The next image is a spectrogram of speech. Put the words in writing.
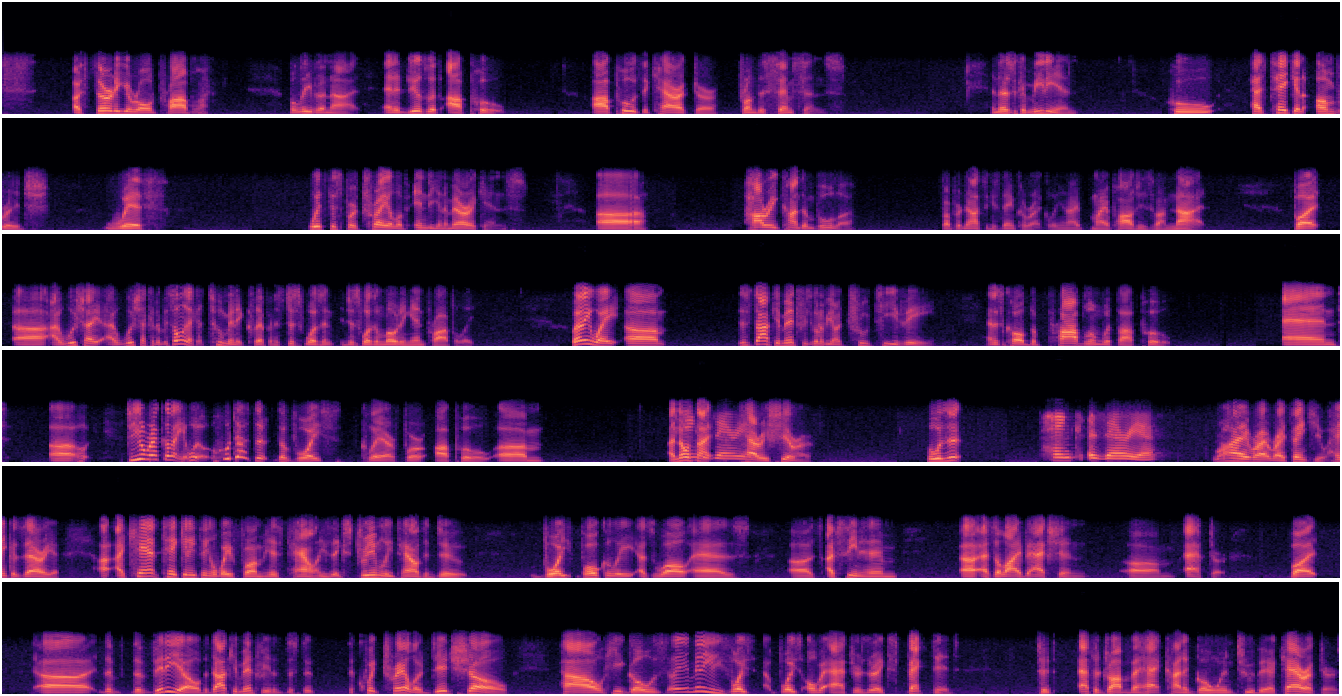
a 30 year old problem, believe it or not, and it deals with Apu. Apu is a character from The Simpsons, and there's a comedian who has taken umbrage with with this portrayal of Indian Americans. Uh, Hari Kondabolu, if I'm pronouncing his name correctly, and I, my apologies if I'm not. But uh, I wish I, I wish I could have. It's only like a two minute clip, and it just wasn't it just wasn't loading in properly. But anyway, um, this documentary is going to be on True TV, and it's called "The Problem with Apu." And uh, do you recollect who does the, the voice, Claire, for Apu? Um, I know Hank it's not Azaria. Harry Shearer. Who is it? Hank Azaria. Right, right, right. Thank you, Hank Azaria. I, I can't take anything away from his talent. He's an extremely talented dude, voice, vocally as well as uh, I've seen him uh, as a live action um, actor. But uh, the the video, the documentary, just the, the quick trailer did show how he goes. Mean, many of these voice voiceover actors, they're expected to, at the drop of a hat, kind of go into their characters,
